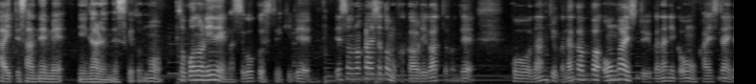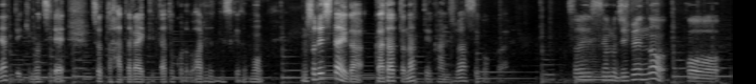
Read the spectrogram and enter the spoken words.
入って3年目になるんですけどもそこの理念がすごく素敵ででその会社とも関わりがあったのでこう何て言うか半ば恩返しというか何か恩を返したいなっていう気持ちでちょっと働いてたところはあるんですけどもそれ自体がガタッとなっていう感じはすごくある。それでも自分のこう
